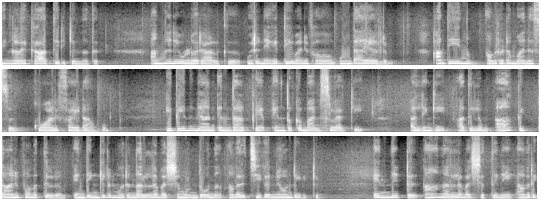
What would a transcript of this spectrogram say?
നിങ്ങളെ കാത്തിരിക്കുന്നത്. അങ്ങനെയുള്ള ഒരാൾക്ക് ഒരു നെഗറ്റീവ് അനുഭവം ഉണ്ടായാലും അതിൽ നിന്നും അവരുടെ മനസ്സ് ക്വാളിഫൈഡ് ആകും. ഇതിൽ ഞാൻ എന്താക്കെ എന്തൊക്കെ മനസ്സിലാക്കി അല്ലെങ്കിൽ അതിലും ആ തിക്താനുഭവത്തിലും എന്തെങ്കിലും ഒരു നല്ല വശമുണ്ടോയെന്ന് അവർ ചികഞ്ഞുകൊണ്ടിരിക്കും എന്നിട്ട് ആ നല്ല വശത്തിനെ അവർ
